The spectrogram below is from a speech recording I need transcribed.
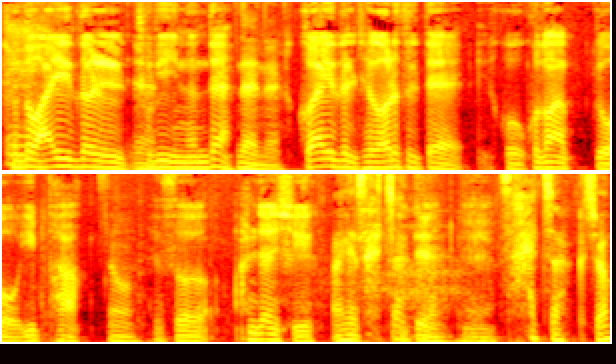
저도 네. 아이들 둘이 있는데 네네. 그 아이들 제가 어렸을 때 그 고등학교 입학해서 어. 한 잔씩 아, 그냥 살짝, 예. 예. 살짝, 그죠?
